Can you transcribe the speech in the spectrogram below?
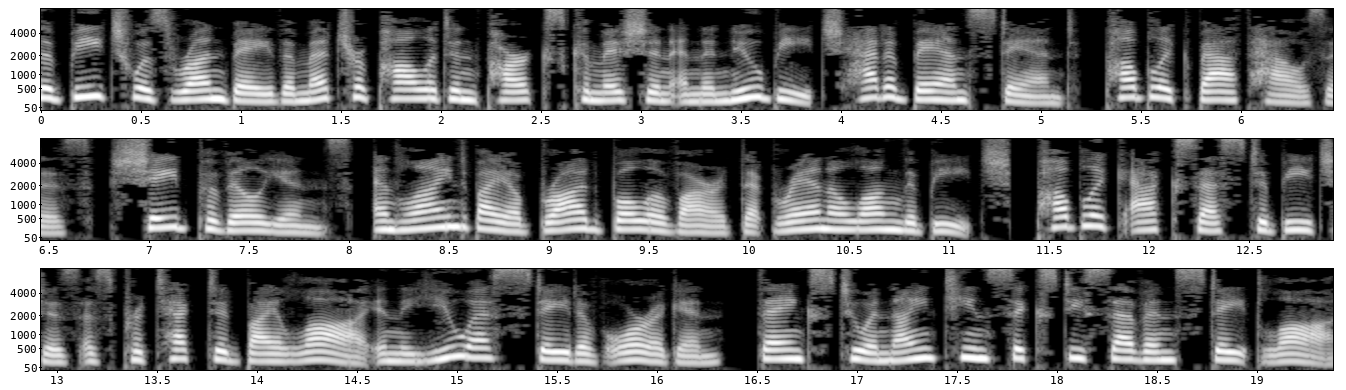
The beach was run by the Metropolitan Parks Commission and the new beach had a bandstand, public bathhouses, shade pavilions, and lined by a broad boulevard that ran along the beach. Public access to beaches is protected by law in the U.S. state of Oregon, thanks to a 1967 state law,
